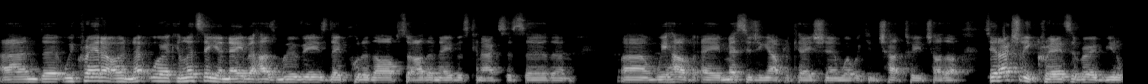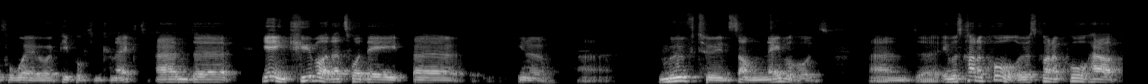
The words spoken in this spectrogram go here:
and uh, we create our own network and let's say your neighbor has movies they put it up so other neighbors can access it and um, we have a messaging application where we can chat to each other. So it actually creates a very beautiful way where people can connect. And uh, yeah, in Cuba, that's what they, uh, you know, uh, moved to in some neighborhoods. And uh, it was kind of cool. It was kind of cool how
